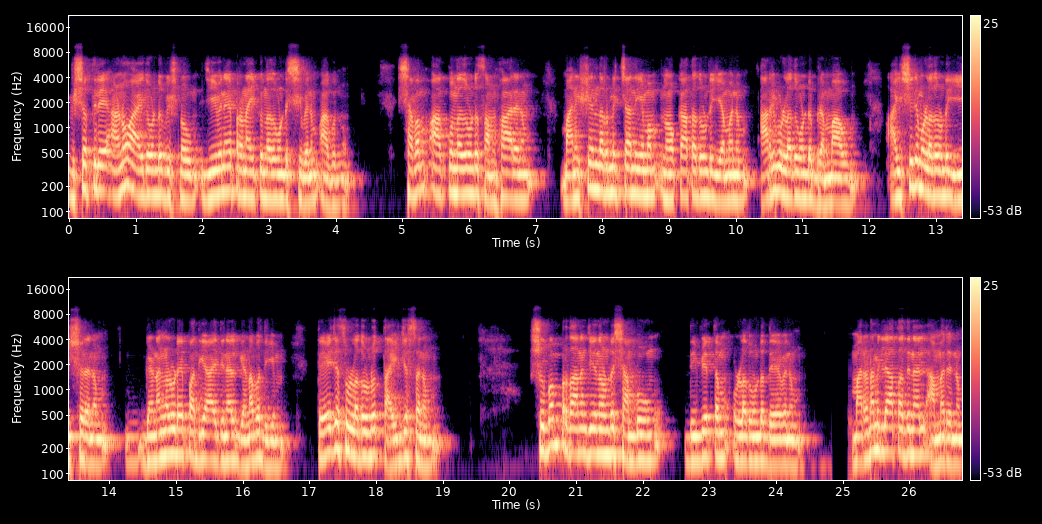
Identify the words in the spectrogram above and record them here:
വിശ്വത്തിലെ അണു ആയതുകൊണ്ട് വിഷ്ണുവും ജീവനെ പ്രണയിക്കുന്നതുകൊണ്ട് ശിവനും ആകുന്നു. ശവം ആക്കുന്നതുകൊണ്ട് സംഹാരനും മനുഷ്യൻ നിർമ്മിച്ച നിയമം നോക്കാത്തതുകൊണ്ട് യമനും അറിവുള്ളതുകൊണ്ട് ബ്രഹ്മാവും ഐശ്വര്യമുള്ളതുകൊണ്ട് ഈശ്വരനും ഗണങ്ങളുടെ പതിയായതിനാൽ ഗണപതിയും തേജസ് ഉള്ളതുകൊണ്ട് തൈജസ്സനും ശുഭം പ്രദാനം ചെയ്യുന്നതുകൊണ്ട് ശംഭുവും ദിവ്യത്വം ഉള്ളതുകൊണ്ട് ദേവനും മരണമില്ലാത്തതിനാൽ അമരനും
